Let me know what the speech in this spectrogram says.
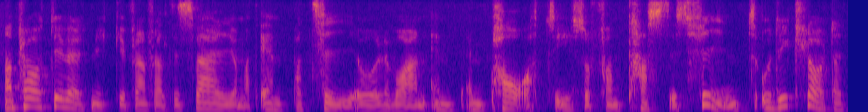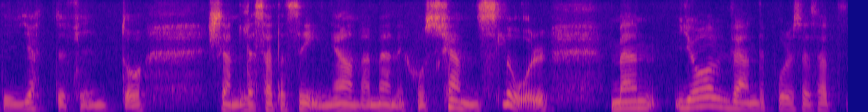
Man pratar ju väldigt mycket, framförallt i Sverige, om att empati och att vara en empat är så fantastiskt fint. Och det är klart att det är jättefint att sätta sig in i andra människors känslor. Men jag vänder på det så att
